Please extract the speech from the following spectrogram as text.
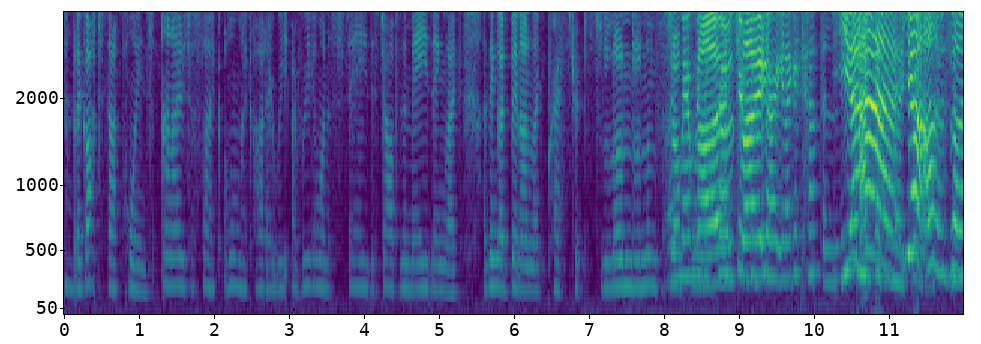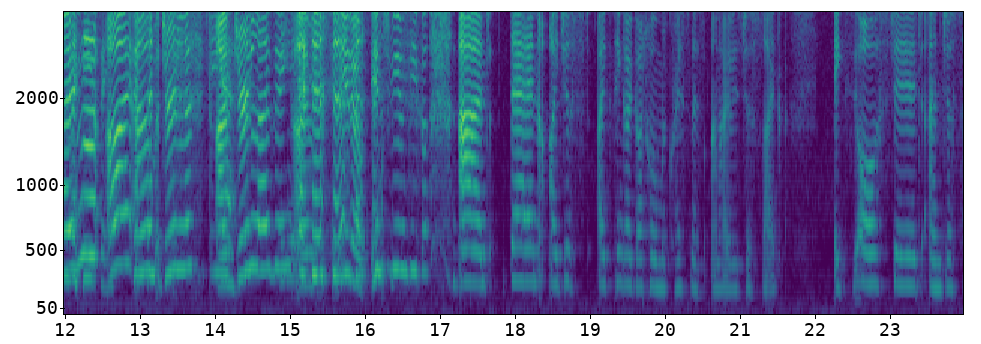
but I got to that point and I was just like oh my god I, re- I really want to stay this job's amazing like I think I'd been on like press trips to London and stuff I remember and the press was trip at like, start. You're like, I can't believe yeah, is my yeah. job. I was like, Amazing. I am a journalist. Yeah. I'm journalizing. I'm, you know, interviewing people. And then I just, I think I got home at Christmas and I was just like exhausted and just,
